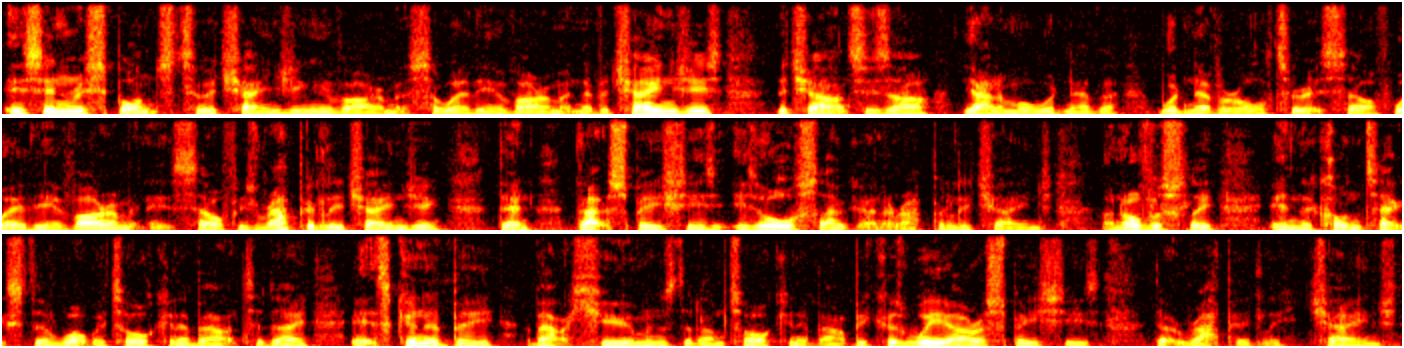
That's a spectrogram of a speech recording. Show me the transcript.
it's in response to a changing environment. So where the environment never changes, the chances are the animal would never, would never alter itself. Where the environment itself is rapidly changing, then that species is also going to rapidly change. And obviously, in the context of what we're talking about today, it's going to be about humans that I'm talking about because we are a species that rapidly changed.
